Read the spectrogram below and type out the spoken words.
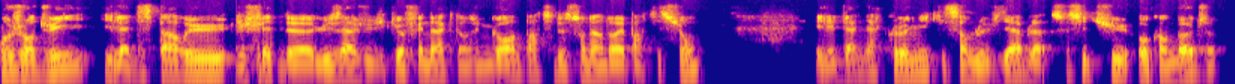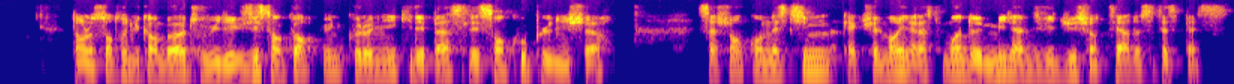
Aujourd'hui, il a disparu du fait de l'usage du diclofénac dans une grande partie de son aire de répartition. Et les dernières colonies qui semblent viables se situent au Cambodge, dans le centre du Cambodge, où il existe encore une colonie qui dépasse les 100 couples nicheurs sachant qu'on estime qu'actuellement, il reste moins de 1000 individus sur Terre de cette espèce.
